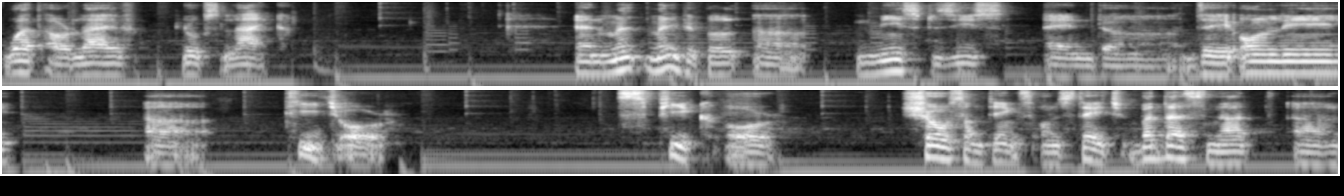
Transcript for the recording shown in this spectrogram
what our life looks like. And many people uh, missed this and uh, they only uh, teach or speak or show some things on stage, but that's not uh,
